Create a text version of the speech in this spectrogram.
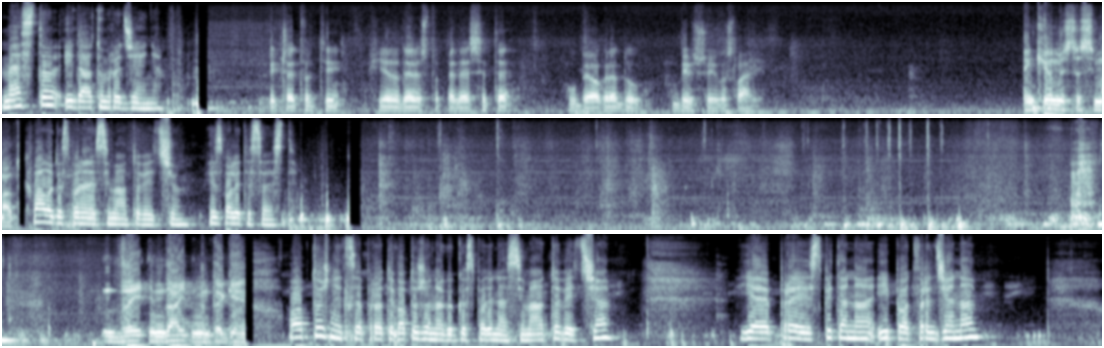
mesto i datum rođenja. I četvrti 1950. u Beogradu, u bivšoj Jugoslaviji. Thank you, Mr. Simat. Hvala gospodine Simatoviću. Izvolite sesti. The indictment against Optužnica protiv optuženog gospodina Simatovića je preispitana i potvrđena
